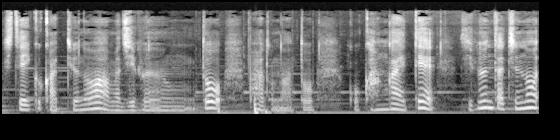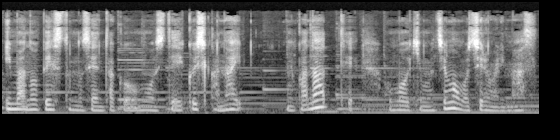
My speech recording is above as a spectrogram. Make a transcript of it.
していくかっていうのは、まあ、自分とパートナーとこう考えて自分たちの今のベストの選択をもうしていくしかないのかなって思う気持ちももちろんあります。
